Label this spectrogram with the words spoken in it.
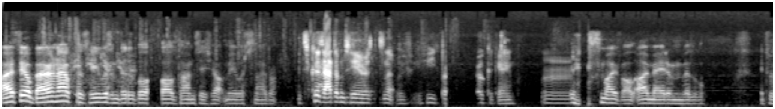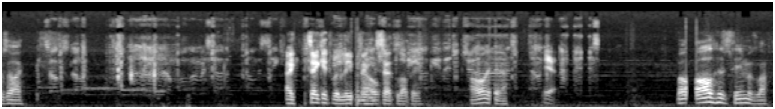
I feel better now because he was invisible all the times he shot me with sniper. It's because Adam's here, isn't it? He broke a game. Mm, It's my fault. I made him invisible. It was I. I take it we're leaving No. said lobby. Oh yeah. yeah. Well, all his team have left.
